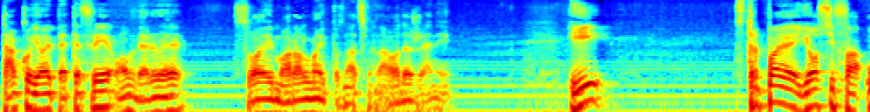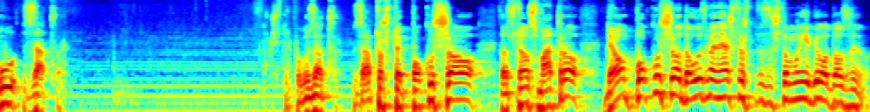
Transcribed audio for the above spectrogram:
tako i ovaj Petefrije, on veruje svojoj moralnoj, po znacima navoda, ženi. I strpao je Josifa u zatvor. Znači, strpao u zatvor. Zato što je pokušao, zato što je on smatrao da je on pokušao da uzme nešto što, što mu nije bilo dozvoljeno.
